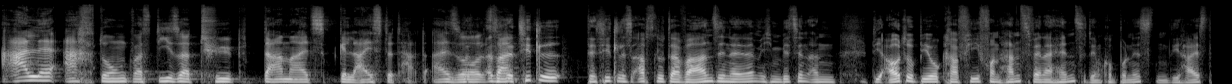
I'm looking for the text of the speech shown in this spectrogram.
alle Achtung, was dieser Typ damals geleistet hat. Also, Also war- der Titel, der Titel ist absoluter Wahnsinn. Er erinnert mich ein bisschen an die Autobiografie von Hans-Werner Henze, dem Komponisten. Die heißt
